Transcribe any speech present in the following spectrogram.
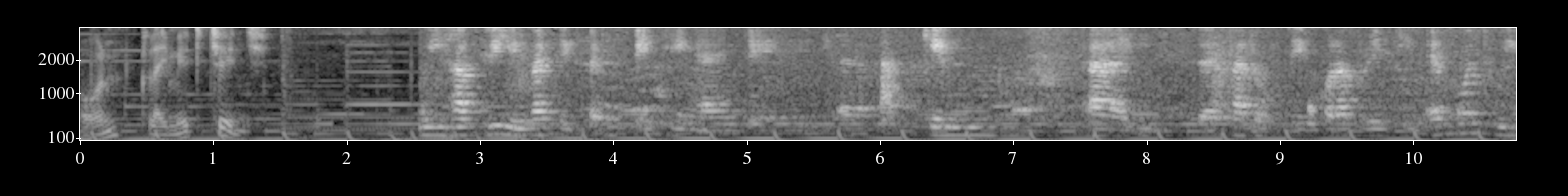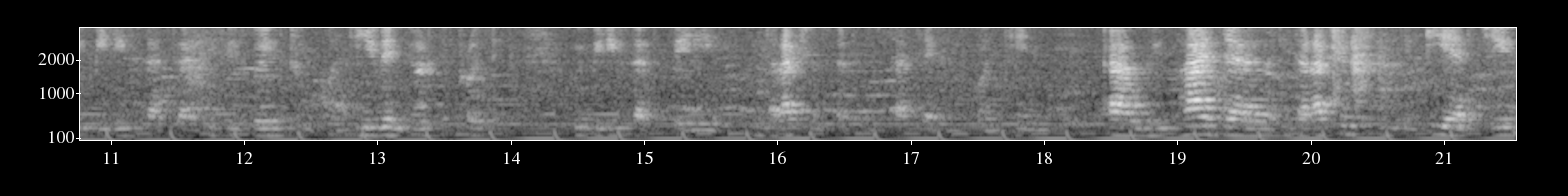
on climate change. We have three universities participating, and uh, uh, KEMU uh, is uh, part of the collaborative effort. We believe that uh, this is going to continue even beyond the project. We believe that the interactions that we've started will continue. Uh, we've had uh, interactions with the PRG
